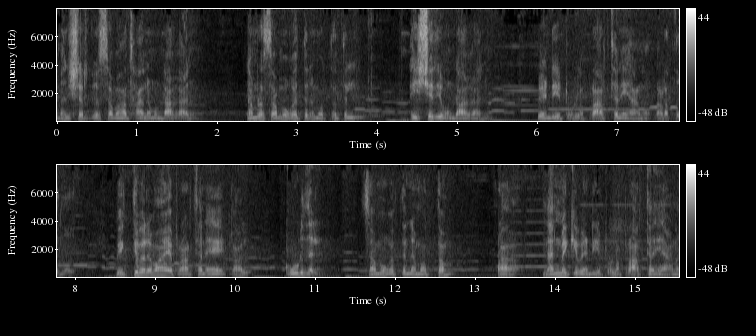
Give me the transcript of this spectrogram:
മനുഷ്യർക്ക് സമാധാനമുണ്ടാകാനും നമ്മുടെ സമൂഹത്തിന് മൊത്തത്തിൽ ഐശ്വര്യമുണ്ടാകാനും വേണ്ടിയിട്ടുള്ള പ്രാർത്ഥനയാണ് നടത്തുന്നത്. വ്യക്തിപരമായ പ്രാർത്ഥനയേക്കാൾ കൂടുതൽ സമൂഹത്തിന്റെ മൊത്തം നന്മയ്ക്ക് വേണ്ടിയിട്ടുള്ള പ്രാർത്ഥനയാണ്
